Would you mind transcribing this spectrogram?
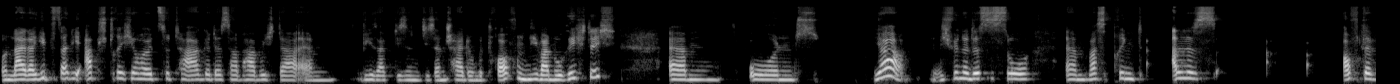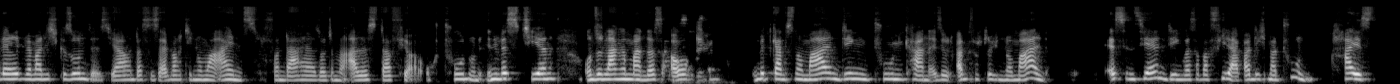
Und leider gibt es da die Abstriche heutzutage, deshalb habe ich da, ähm, wie gesagt, diese, diese Entscheidung getroffen. Die war nur richtig. Ähm, und ja, ich finde, das ist so, ähm, was bringt alles auf der Welt, wenn man nicht gesund ist, ja, und das ist einfach die Nummer eins. Von daher sollte man alles dafür auch tun und investieren. Und solange man das auch mit ganz normalen Dingen tun kann, also Anführungsstrichen normalen, essentiellen Dingen, was aber viele einfach nicht mal tun, heißt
